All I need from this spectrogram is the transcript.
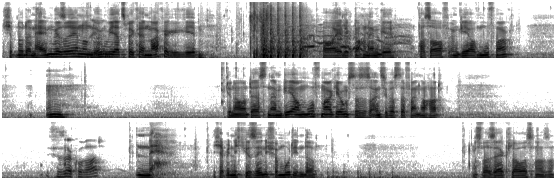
Ich habe nur deinen Helm gesehen und irgendwie hat es mir keinen Marker gegeben. Oh, hier liegt noch ein MG. Pass auf, MG auf Move Mark. Genau, da ist ein MG am Move Mark, Jungs. Das ist das Einzige, was der Feind noch hat. Ist das akkurat? Ne, ich habe ihn nicht gesehen, ich vermute ihn da. Es war sehr close, also.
